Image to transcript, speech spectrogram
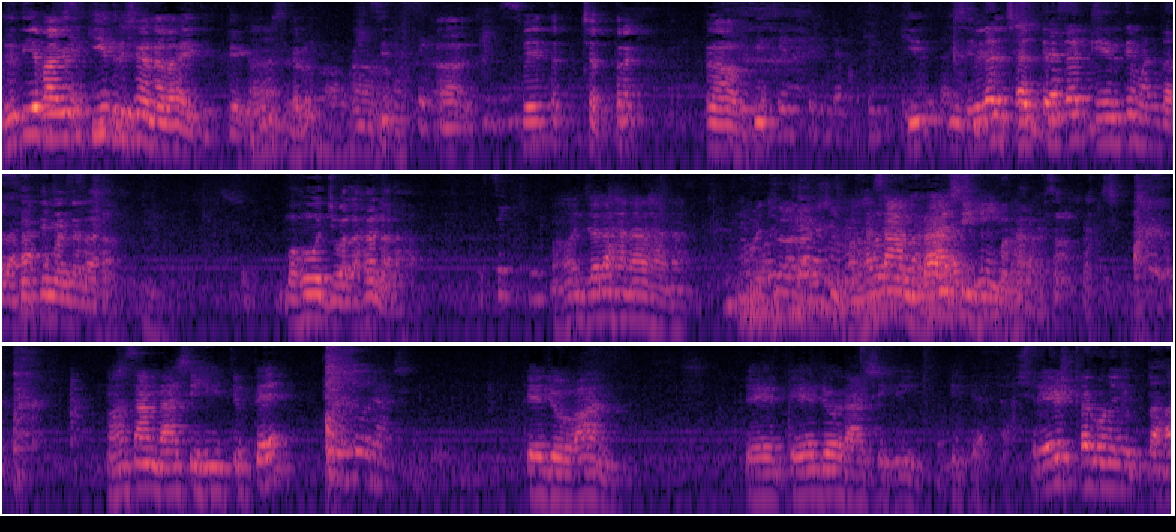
द्वितीयभागस्य कीदृशः नलः इत्युक्ते खलु श्वेतच्छत्र कीर्तिमण्डलः। महोज्ज्वलः नलः महोज्ज्वलः नरः न। महसां राशिः महसां राशिः इत्युक्ते तेजोवान्। ते तेजो राशिः इत्यर्थः श्रेष्ठगुणयुक्तः।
